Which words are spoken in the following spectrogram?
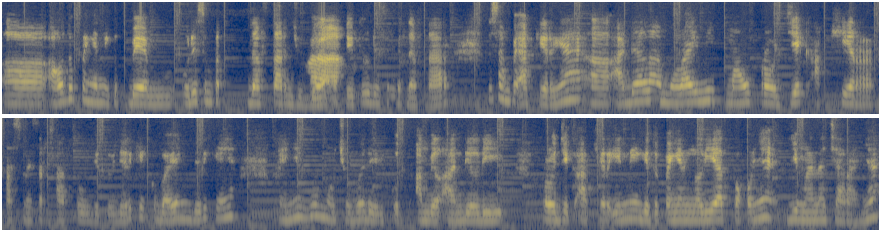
uh, aku tuh pengen ikut BEM. Udah sempet daftar juga ah. waktu itu udah sempet daftar. Terus sampai akhirnya uh, adalah mulai nih mau project akhir pas semester 1 gitu. Jadi kayak kebayang jadi kayaknya kayaknya gue mau coba deh ikut ambil andil di project akhir ini gitu. Pengen ngeliat pokoknya gimana caranya.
